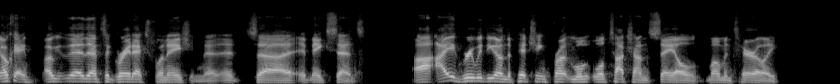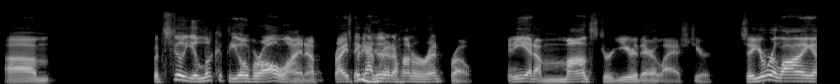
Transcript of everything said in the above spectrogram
Okay, okay, that's a great explanation. It's uh, it makes sense. Uh, I agree with you on the pitching front. and We'll, we'll touch on Sale momentarily. Um, but still, you look at the overall lineup, right? They got good. rid of Hunter Renfroe, and he had a monster year there last year. So you're relying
